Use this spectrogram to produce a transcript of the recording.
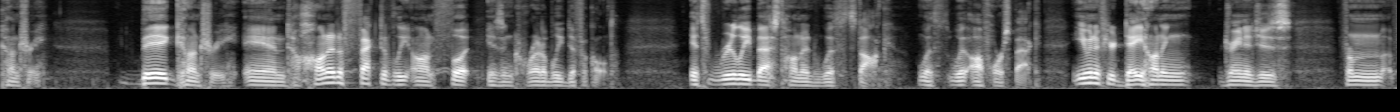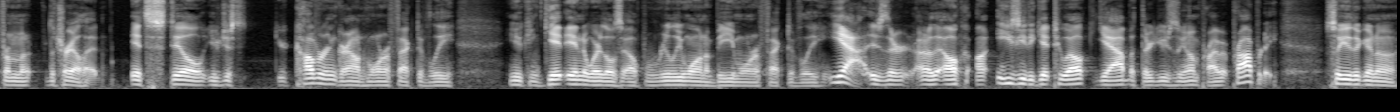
country, big country, and to hunt it effectively on foot is incredibly difficult. It's really best hunted with stock, with with off horseback. Even if you're day hunting drainages from from the trailhead, it's still you're just you're covering ground more effectively. You can get into where those elk really want to be more effectively. Yeah, is there are the elk uh, easy to get to elk? Yeah, but they're usually on private property. So either gonna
